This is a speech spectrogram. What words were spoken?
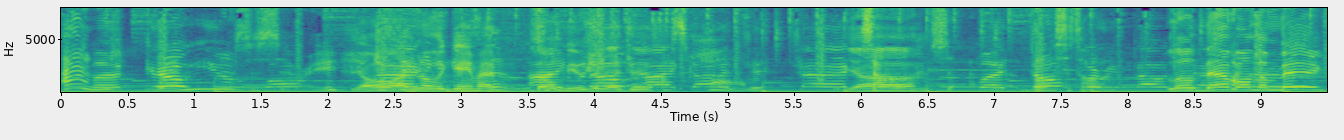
and, when necessary, Yo, I didn't know the game had against dope music wish like to do this. us harm. Yeah, Sounds uh, versatile. Lil Dev on the mix.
